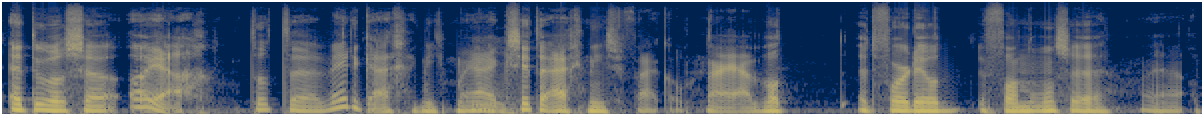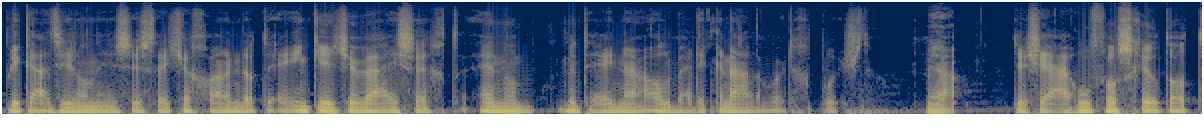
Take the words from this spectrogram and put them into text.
En toen was ze, oh ja, dat weet ik eigenlijk niet. Maar ja, Hmm. ik zit er eigenlijk niet zo vaak op. Nou ja, wat het voordeel van onze applicatie dan is, is dat je gewoon dat één keertje wijzigt en dan meteen naar allebei de kanalen wordt gepusht. Ja. Dus ja, hoeveel scheelt dat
